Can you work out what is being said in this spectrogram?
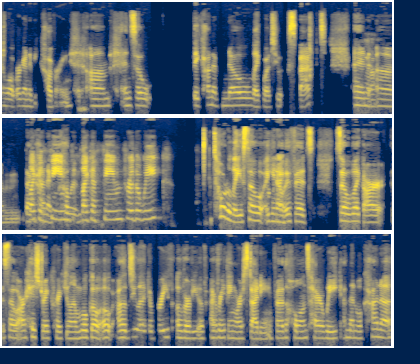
and what we're going to be covering um, and so they kind of know like what to expect and yeah. um like a theme like a theme for the week totally so you know if it's so like our so our history curriculum we'll go i'll do like a brief overview of everything we're studying for the whole entire week and then we'll kind of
